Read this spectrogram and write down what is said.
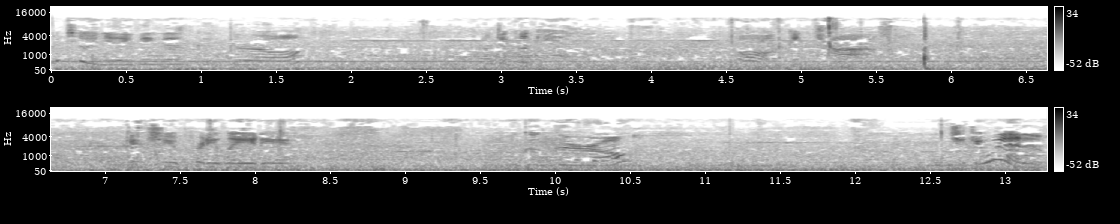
Petunia, you being a good girl? Want a cookie? Oh, good job. At you, pretty lady. Good girl. What you doing?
